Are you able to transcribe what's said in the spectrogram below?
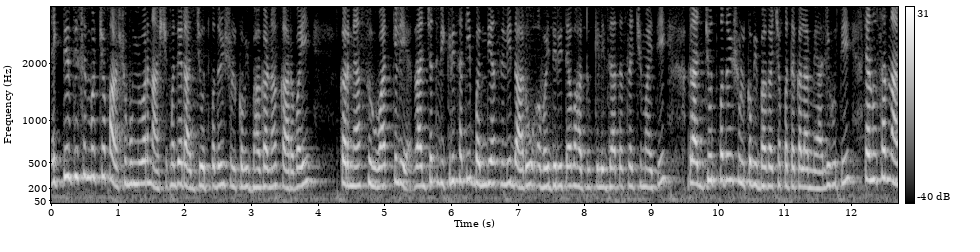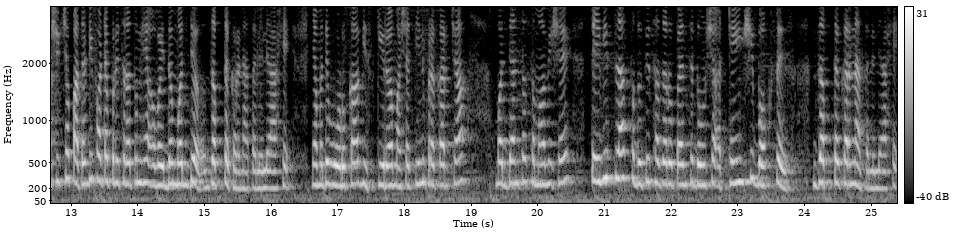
एकतीस डिसेंबरच्या पार्श्वभूमीवर नाशिकमध्ये राज्य उत्पादन शुल्क विभागानं कारवाई करण्यास सुरुवात केली आहे. राज्यात विक्रीसाठी बंदी असलेली दारू अवैधरित्या वाहतूक केली जात असल्याची माहिती राज्य उत्पादन शुल्क विभागाच्या पथकाला मिळाली होती. त्यानुसार नाशिकच्या पातडी फाट्या परिसरातून हे अवैध मद्य जप्त करण्यात आलेले आहे. यामध्ये वोडका विस्की रम अशा तीन प्रकारच्या मद्यांचा समावेश आहे. तेवीस लाख सदोतीस हजार रुपयांचे दोनशे अठ्ठ्याऐंशी बॉक्सेस जप्त करण्यात आलेले आहे.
